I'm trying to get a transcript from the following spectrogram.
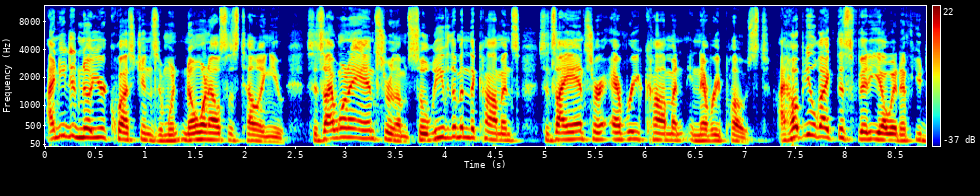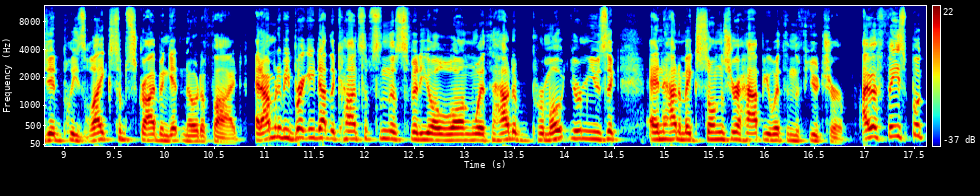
I need to know your questions and when no one else is telling you, since I want to answer them. So leave them in the comments, since I answer every comment in every post. I hope you liked this video, and if you did, please like, subscribe, and get notified. And I'm going to be breaking down the concepts in this video along with how to promote your music and how to make songs you're happy with in the future. I have a Facebook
